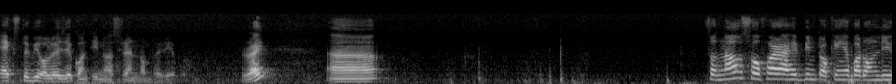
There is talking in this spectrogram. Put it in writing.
x to be always a continuous random variable right. Uh, so, now so far I have been talking about only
